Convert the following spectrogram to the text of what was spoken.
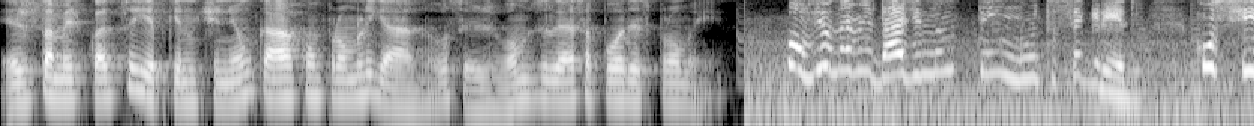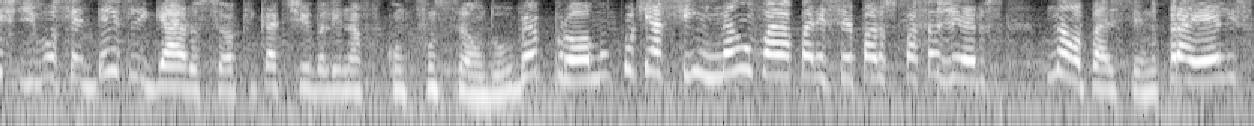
É justamente por causa disso aí, é porque não tinha nenhum carro com promo ligado. Ou seja, vamos desligar essa porra desse promo aí. Bom, viu? Na verdade, não tem muito segredo. Consiste de você desligar o seu aplicativo ali na função do Uber Promo, porque assim não vai aparecer para os passageiros. Não aparecendo para eles,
